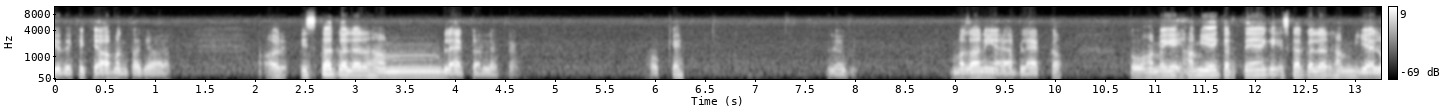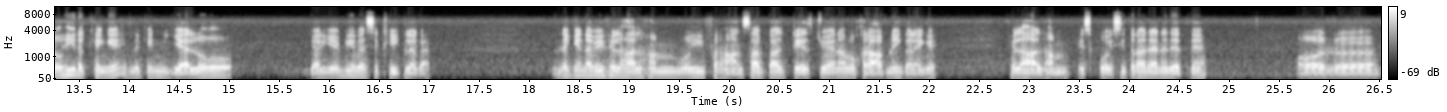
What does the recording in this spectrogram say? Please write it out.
ये देखिए क्या बनता जा रहा है। और इसका कलर हम ब्लैक कर लेते हैं। ओके लो जी। मज़ा नहीं आया ब्लैक का। तो हमें ये, हम ये करते हैं कि इसका कलर हम येलो ही रखेंगे, लेकिन येलो यार ये भी वैसे ठीक लगा। लेकिन अभी फ़िलहाल हम वही फरहान साहब का टेस्ट जो है ना, वो ख़राब नहीं करेंगे। फ़िलहाल हम इसको इसी तरह रहने देते हैं। और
